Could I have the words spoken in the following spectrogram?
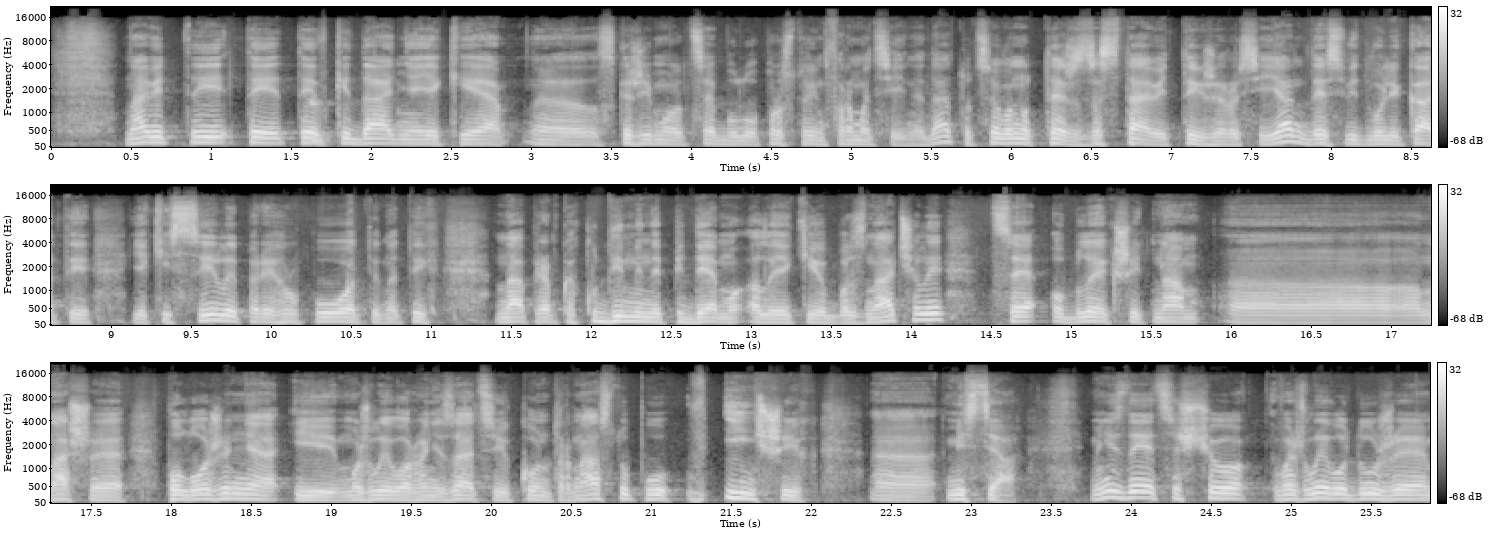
Навіть те, те, те вкидання, яке, е, скажімо, це було просто інформаційне, да, то це воно теж заставить тих же росіян десь відволікати якісь сили, перегруповувати на тих напрямках, куди ми не підемо, але які обозначили. Це облегшить нам е, наше положення і можливо організацію контрнаступу в інших е, місцях. Мені здається, що важливо дуже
